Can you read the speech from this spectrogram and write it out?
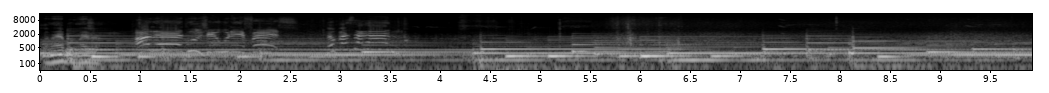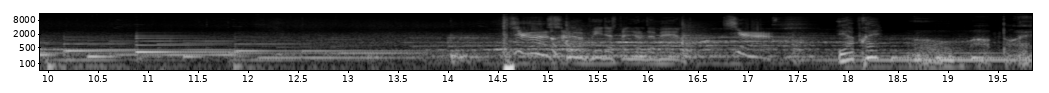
la meva promesa. Allez, bougez-vous les fesses No passaran! Tiens, saloperie d'espagnol de merde Tiens Et après? Oh, après.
